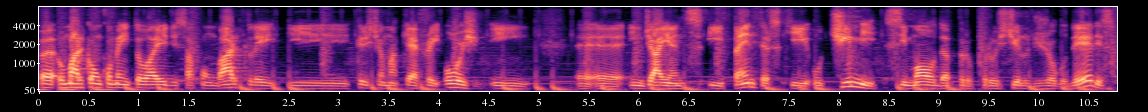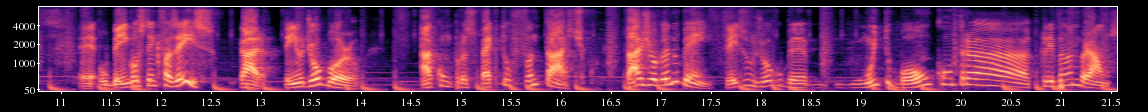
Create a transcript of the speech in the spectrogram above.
é, o Marcão comentou aí de Saquon Barkley e Christian McCaffrey hoje em é, é, em Giants e Panthers, que o time se molda para o estilo de jogo deles, é, o Bengals tem que fazer isso. Cara, tem o Joe Burrow, tá com um prospecto fantástico. Tá jogando bem, fez um jogo muito bom contra Cleveland Browns.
